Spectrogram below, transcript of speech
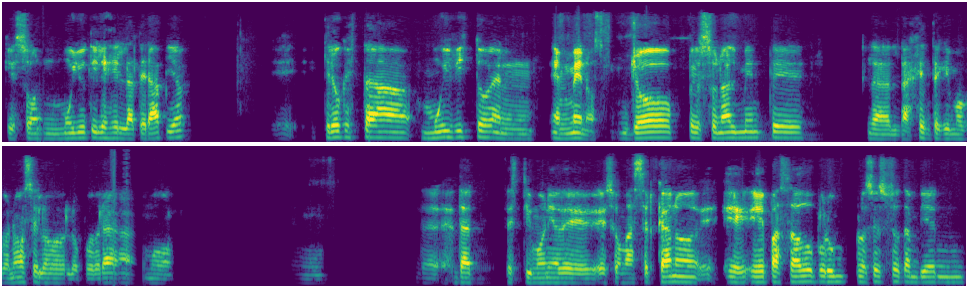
que son muy útiles en la terapia, eh, creo que está muy visto en, en menos. Yo personalmente la, gente que me conoce lo, podrá como mm, dar testimonio de eso más cercano. He, pasado por un proceso también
